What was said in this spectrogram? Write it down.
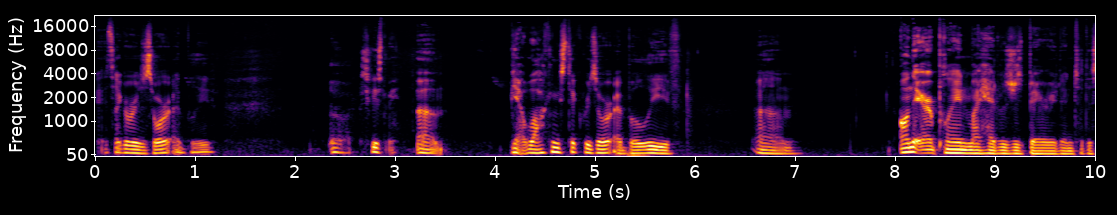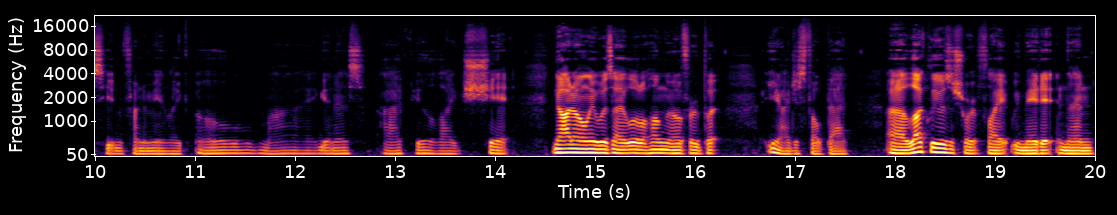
It's like a resort, I believe. Oh, excuse me. Um, yeah, Talking Stick resort, I believe. Um, on the airplane, my head was just buried into the seat in front of me. Like, oh my goodness, I feel like shit. Not only was I a little hungover, but you know, I just felt bad. Uh, luckily, it was a short flight. We made it, and then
